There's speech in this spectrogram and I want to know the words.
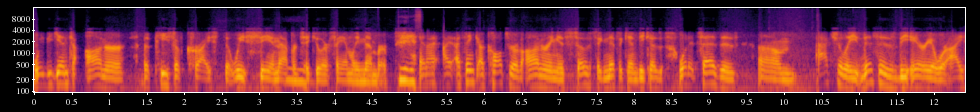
we begin to honor the peace of Christ that we see in that mm-hmm. particular family member. And I, I think a culture of honoring is so significant because what it says is, um, actually, this is the area where I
